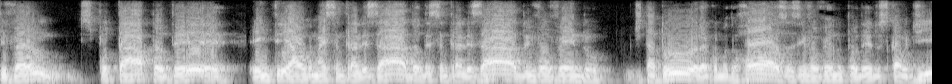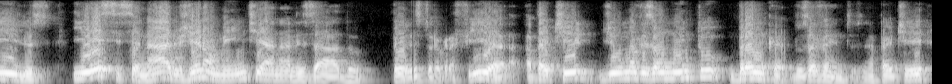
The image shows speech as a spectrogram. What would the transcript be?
que vão disputar poder entre algo mais centralizado ou descentralizado, envolvendo ditadura, como a do Rosas, envolvendo o poder dos caudilhos. E esse cenário geralmente é analisado pela historiografia a partir de uma visão muito branca dos eventos, né? a partir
